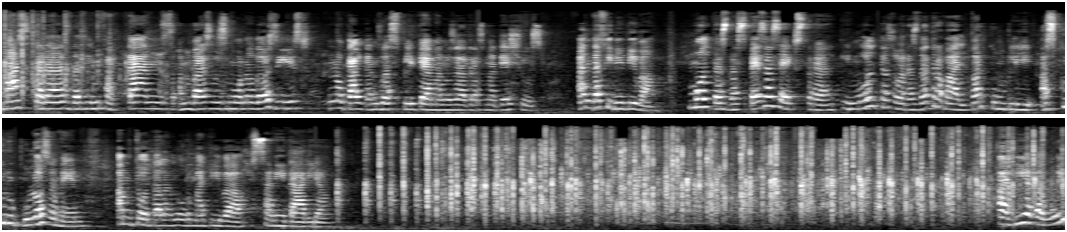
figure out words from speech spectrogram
Màscares, desinfectants, envasos monodosis, no cal que ens ho expliquem a nosaltres mateixos. En definitiva, moltes despeses extra i moltes hores de treball per complir escrupulosament amb tota la normativa sanitària. A dia d'avui,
